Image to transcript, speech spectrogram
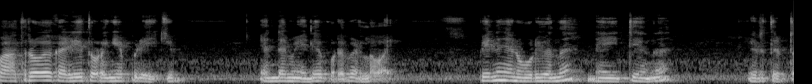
പാത്രമൊക്കെ കഴുകി തുടങ്ങിയപ്പോഴേക്കും എന്റെ മേലെ കൂടെ വെള്ളമായി. പിന്നെ ഞാൻ ഓടി വന്ന് നൈറ്റി അങ്ങ് എടുത്തിട്ട്.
